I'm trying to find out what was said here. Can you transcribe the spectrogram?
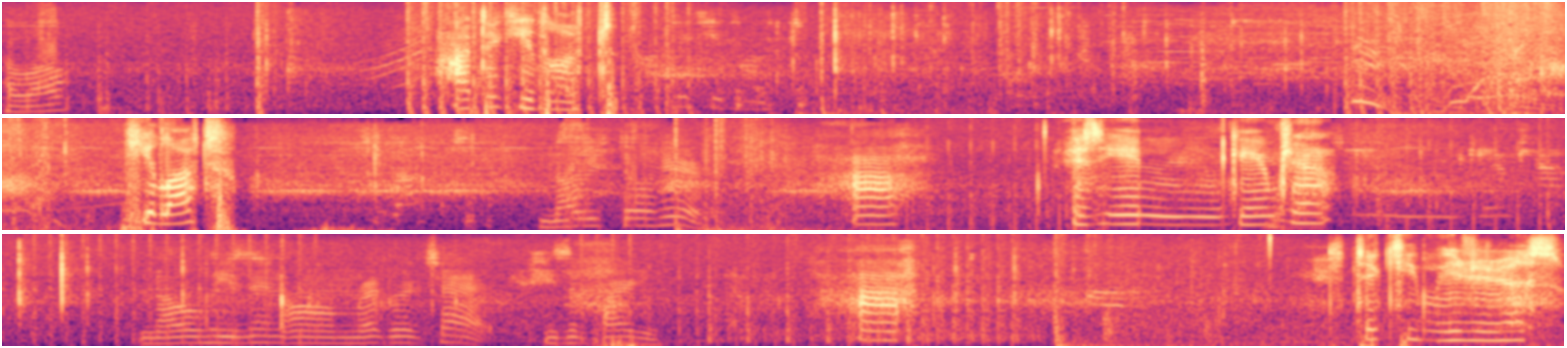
Hello? I think he left. He left? No, he's still here. Uh, is he in game chat? No, he's in um regular chat. He's in party. Uh, I think he muted us.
